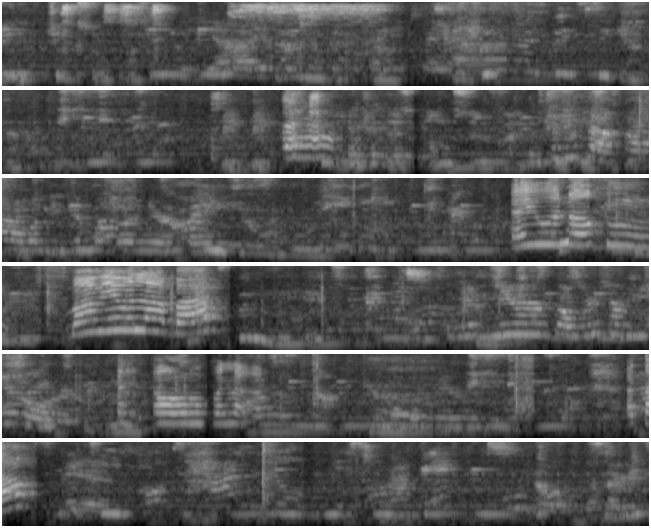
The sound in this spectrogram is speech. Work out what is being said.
a jigsaw puzzle. Yeah, yung those bits together. George has also found face. George. ay, wala akong... Mami, wala ba? May mirror ka, where's your mirror? Oo pala ang... Go. Ato? The teapot's handle, Miss Rabbit. So it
